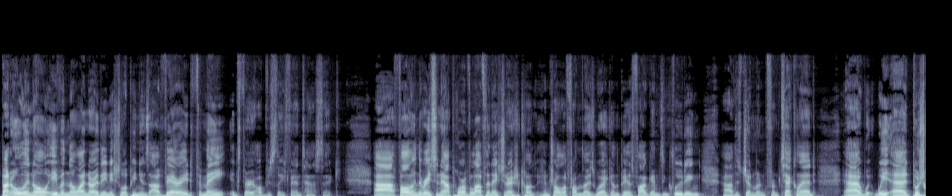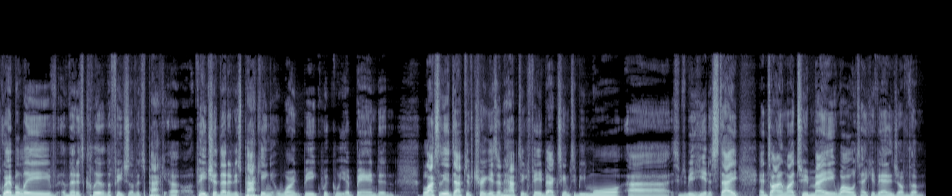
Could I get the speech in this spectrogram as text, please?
But all in all, even though I know the initial opinions are varied, for me, it's very obviously fantastic. Uh, following the recent outpour of love for the next generation con- controller from those working on the PS5 games, including uh, this gentleman from Techland, uh, we, we uh, Push Square believe that it's clear that the features of its pack uh, feature that it is packing won't be quickly abandoned. The likes of the adaptive triggers and haptic feedback seem to be more uh, seem to be here to stay, and Dying Light 2 may well take advantage of them.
